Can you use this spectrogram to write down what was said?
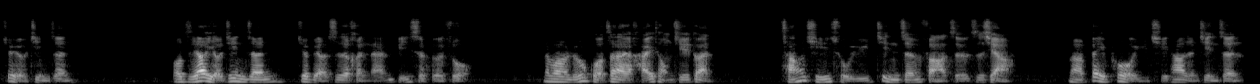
就有竞争，哦，只要有竞争就表示很难彼此合作。那么如果在孩童阶段长期处于竞争法则之下，那被迫与其他人竞争，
